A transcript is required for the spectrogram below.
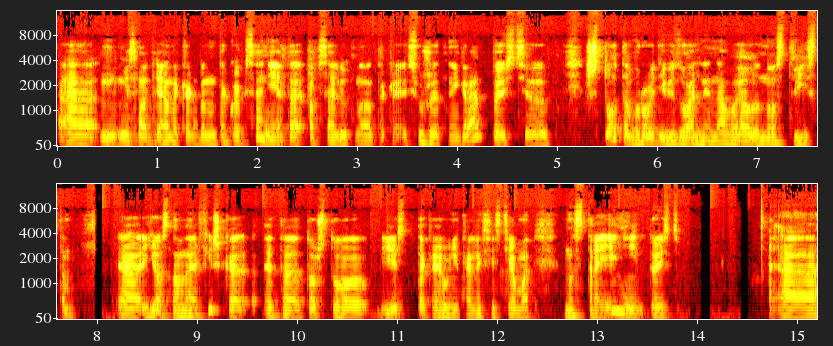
Э, несмотря на как бы на такое описание, это абсолютно такая сюжетная игра, то есть э, что-то вроде визуальной новеллы, но с твистом. Э, Ее основная фишка — это то, что есть такая уникальная система настроений, то есть э,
